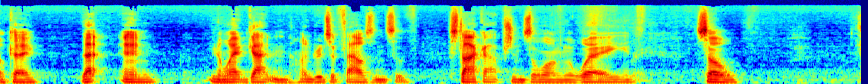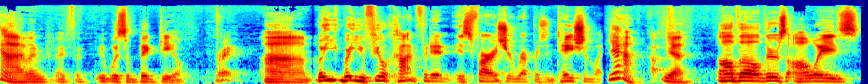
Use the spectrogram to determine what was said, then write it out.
Okay, that and you know I had gotten hundreds of thousands of stock options along the way, and so yeah, I mean, it was a big deal. Right. Um, But you, but you feel confident as far as your representation, like Yeah, yeah. Although there's always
